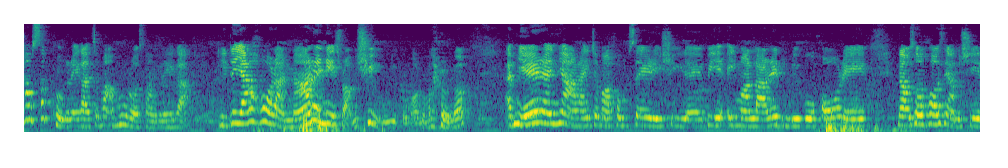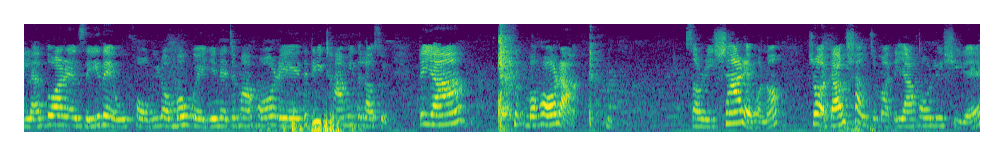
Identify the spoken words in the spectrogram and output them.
2019ကလေးကကျွန်မအမှုတော်ဆောင်ကလေးကဒီတရားဟောတာနားတဲ့နေ့ဆိုတာမရှိဘူးညီကောင်မတို့မတို့နော် အမြဲတမ်းညတိုင်းကျွန်မ home sale တွေရှိတယ်ပြီးရင်အိမ်မှာလာတဲ့လူတွေကိုဟောတယ်နောက်ဆုံးဟောဆရာမရှိရင်လမ်းသွားတဲ့ဈေးတွေကိုခေါ်ပြီးတော့မုတ်ဝယ်ရင်းနဲ့ကျွန်မဟောတယ်တတိထားမိသလောက်ဆိုတရားမဟောတာ sorry ရှားတယ်ပေါ့နော်ဆိုတော့တောက်လျှောက်ကျွန်မတရားဟောလေးရှိတယ်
